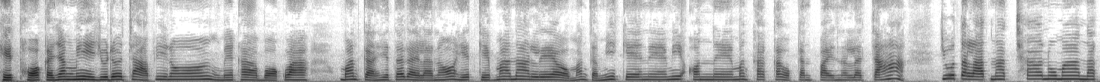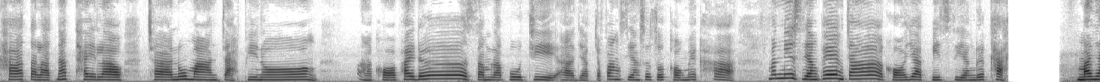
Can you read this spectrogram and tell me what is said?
เห็ดเพอก็ยังมีอยู่เด้อจ้าพี่น้อง แม่ค่ะบอกว่า มันก็เฮ็ดได้ใดล่ะเนาะเฮ็ดเก็บมานานแล้ว มันก็มีแกแน่มีออนแน่มันคักเข้ากันไปนั่นละจ้าอยู่ตลาดนัดชานุมานนะคะ ตลาดนัดไทยลาวชานุมานจ้ะพี่น้องอขออภัยเด้อสำหรับผู้ที่ออยากจะฟังเสียงสดๆของแม่ค่ะ มันมีเสียงเพลงจ้า ขออย่าปิดเสียงเด้อค่ะ มาย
